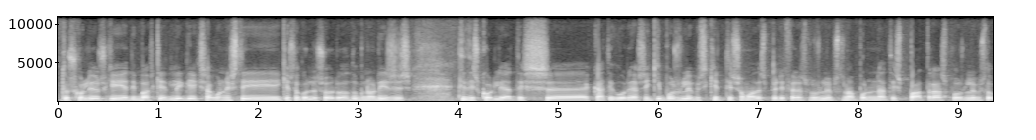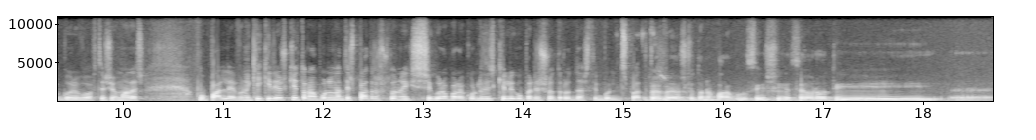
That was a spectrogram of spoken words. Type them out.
Το σχολείο σου και για την Basket League έχει αγωνιστεί και στο Κολεσορόδο. Γνωρίζεις τη δυσκολία της ε, κατηγορίας. Εκεί πώς βλέπεις και τις ομάδες περιφέρειας, πώς βλέπεις τον Απόλυνα της Πάτρας, πώς βλέπεις τον Κόρυβο, αυτές οι ομάδες που παλεύουν. Και κυρίως και τον Απόλυνα της Πάτρας που τον έχεις σίγουρα παρακολουθήσει και λίγο περισσότερο όντα στην πόλη της Πάτρας. Βεβαίως και τον έχω παρακολουθήσει. Θεωρώ ότι ε,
